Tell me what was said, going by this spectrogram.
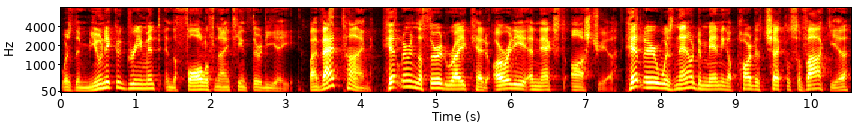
was the Munich Agreement in the fall of 1938. By that time, Hitler and the Third Reich had already annexed Austria. Hitler was now demanding a part of Czechoslovakia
